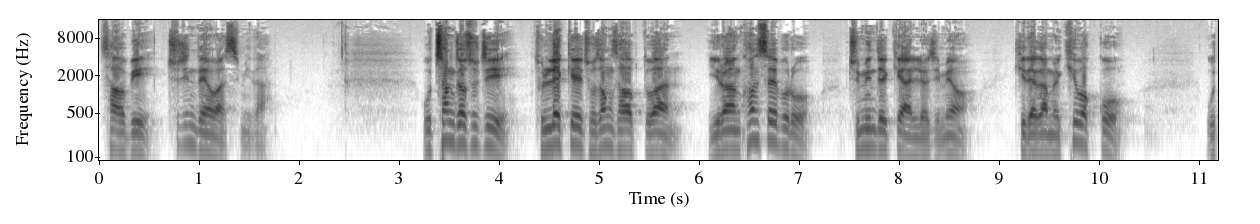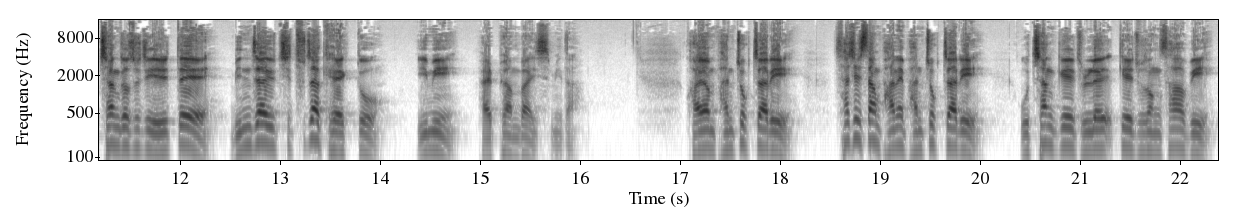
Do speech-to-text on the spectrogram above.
사업이 추진되어 왔습니다. 오창저수지 둘레길 조성 사업 또한 이러한 컨셉으로 주민들께 알려지며 기대감을 키웠고 오창저수지 일대의 민자유치 투자 계획도 이미 발표한 바 있습니다. 과연 반쪽짜리, 사실상 반의 반쪽짜리 오창길 둘레길 조성 사업이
